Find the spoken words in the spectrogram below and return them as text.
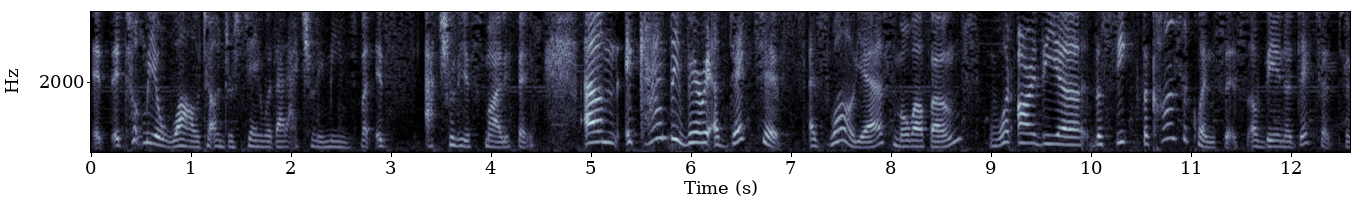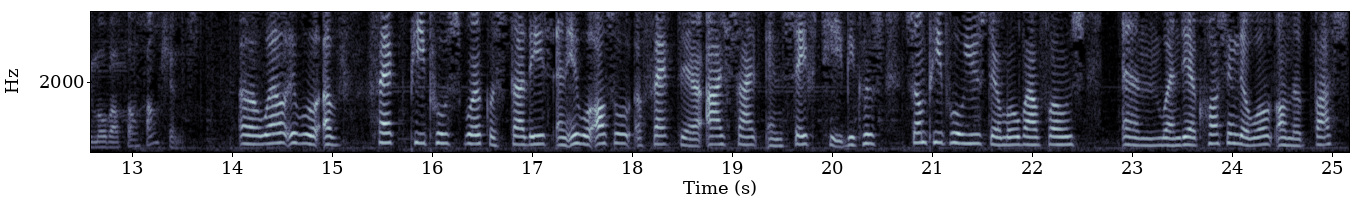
it, it took me a while to understand what that actually means, but it's actually a smiley face. Um, it can be very addictive as well. Yes, mobile phones. What are the uh, the the consequences of being addicted to mobile phone functions? Uh, well, it will affect people's work or studies, and it will also affect their eyesight and safety because some people use their mobile phones and when they are crossing the road on the bus,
